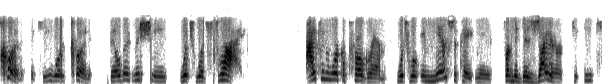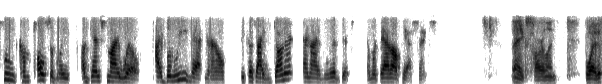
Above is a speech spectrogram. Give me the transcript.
could, the key word could, build a machine which would fly. I can work a program which will emancipate me from the desire to eat food compulsively against my will. I believe that now because I've done it and I've lived it. And with that, I'll pass. Thanks. Thanks, Harlan. Boy, this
